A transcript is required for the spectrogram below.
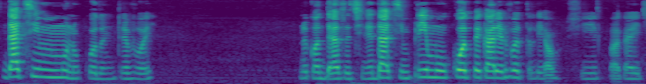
Dați-mi unul codul dintre voi. Nu contează cine. Dați-mi primul cod pe care îl văd, îl iau și îl fac aici.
